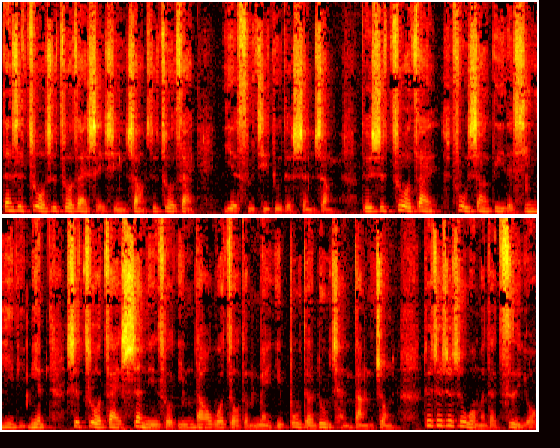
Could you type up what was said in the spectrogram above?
但是做是做在谁心上？是做在耶稣基督的身上。对，是坐在父上帝的心意里面，是坐在圣灵所引导我走的每一步的路程当中。对，这就是我们的自由，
